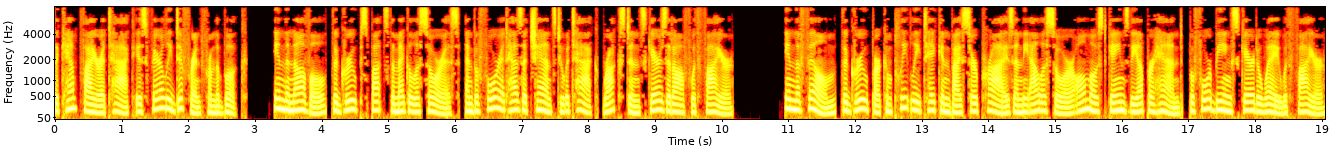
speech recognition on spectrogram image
the campfire attack is fairly different from the book. In the novel, the group spots the Megalosaurus, and before it has a chance to attack, Roxton scares it off with fire. In the film, the group are completely taken by surprise and the Allosaur almost gains the upper hand, before being scared away with fire.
